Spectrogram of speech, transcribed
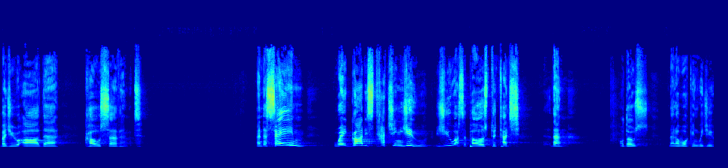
but you are the co servant. And the same way God is touching you, you are supposed to touch them or those that are walking with you.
